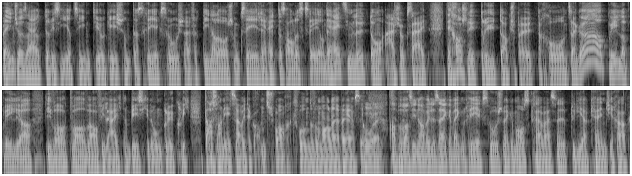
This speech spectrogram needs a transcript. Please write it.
wenn schon ein autorisiertes Interview ist und das Kriegsrausch einfach reinlässt und siehst, er hat das alles gesehen und er hat es im Leuton auch schon gesagt, dann kannst du nicht drei Tage später kommen und sagen, ah, April, April, ja, die Wortwahl war vielleicht ein bisschen unglücklich. Das habe ich jetzt auch wieder ganz schwach gefunden von Alain Berset. Aber was ich noch will sagen, wegen dem Kriegsrausch, wegen Moskau, ich weiß nicht, ob du die kennst, ich habe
